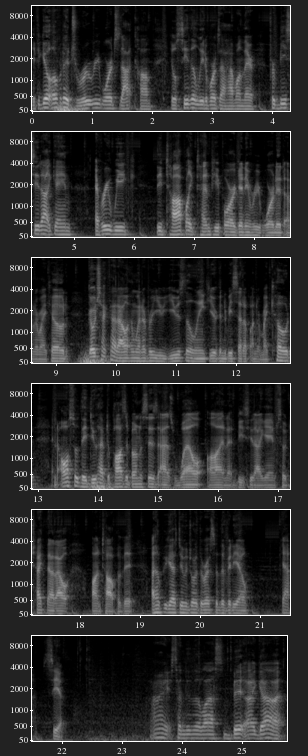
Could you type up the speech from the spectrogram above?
If you go over to drewrewards.com, you'll see the leaderboards I have on there. For BC.game, every week, the top like 10 people are getting rewarded under my code. Go check that out, and whenever you use the link, you're going to be set up under my code. And also, they do have deposit bonuses as well on BC.game, so check that out on top of it. I hope you guys do enjoy the rest of the video. Yeah, see ya. Alright, send in the last bit I got.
